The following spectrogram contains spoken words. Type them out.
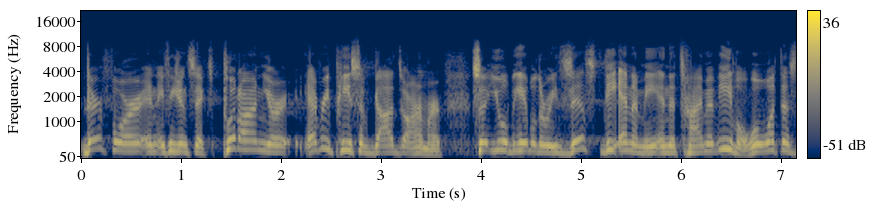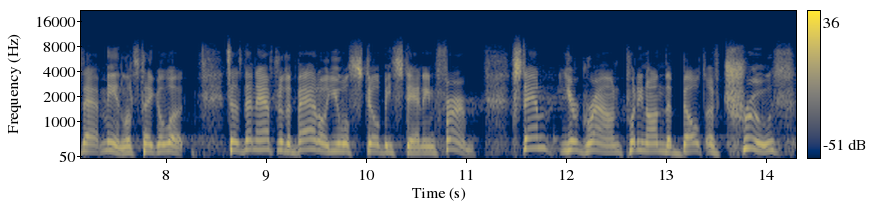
therefore, in Ephesians 6, put on your every piece of God's armor so that you will be able to resist the enemy in the time of evil. Well, what does that mean? Let's take a look. It says, then after the battle, you will still be standing firm. Stand your ground, putting on the belt of truth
